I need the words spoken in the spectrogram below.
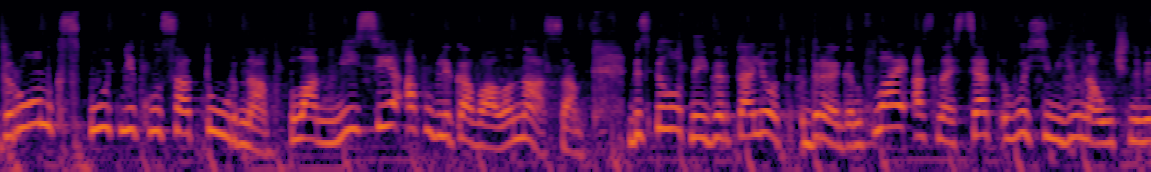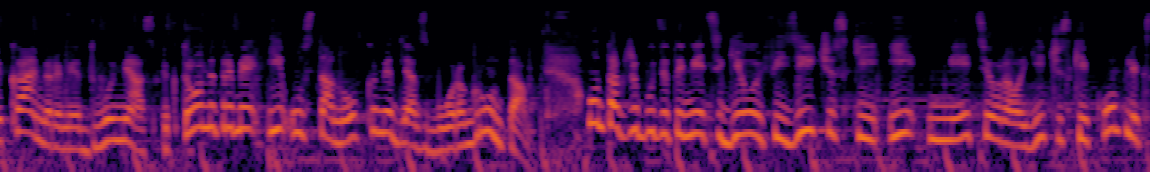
дрон к спутнику Сатурна. План миссии опубликовала НАСА. Беспилотный вертолет Dragonfly оснастят восемью научными камерами, двумя спектрометрами и установками для сбора грунта. Он также будет иметь геофизический и метеорологический комплекс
